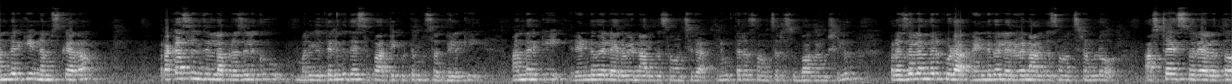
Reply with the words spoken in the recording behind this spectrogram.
అందరికీ నమస్కారం. ప్రకాశం జిల్లా ప్రజలకు మరియు తెలుగుదేశం పార్టీ కుటుంబ సభ్యులకి అందరికీ రెండు వేల ఇరవై నాలుగు సంవత్సర నూతన సంవత్సర శుభాకాంక్షలు. ప్రజలందరూ కూడా రెండు వేల ఇరవై నాలుగు సంవత్సరంలో అష్టైశ్వర్యాలతో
